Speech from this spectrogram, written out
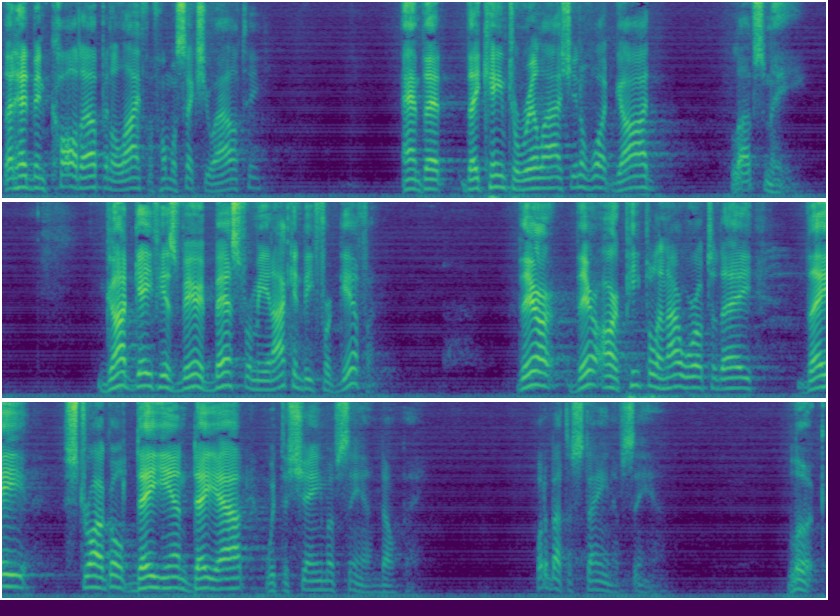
that had been caught up in a life of homosexuality and that they came to realize, you know what, God loves me. God gave His very best for me, and I can be forgiven. There are, there are people in our world today, they struggle day in, day out with the shame of sin, don't they? What about the stain of sin? Look,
